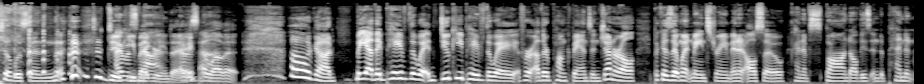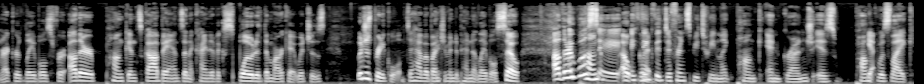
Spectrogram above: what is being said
to listen to Dookie by not. Green Day. was I, love it. Oh god. But yeah, they paved the way. Dookie paved the way for other punk bands in general because it went mainstream and it also kind of spawned all these independent record labels for other punk and ska bands and it kind of exploded the market, which is which is pretty cool to have a bunch of independent labels. So, other I will punk say, Oh, I think ahead. the difference between like punk and grunge is punk Yeah. was like,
